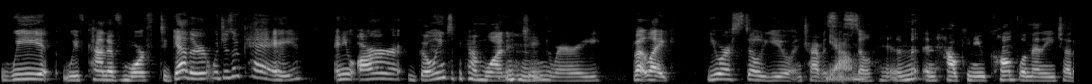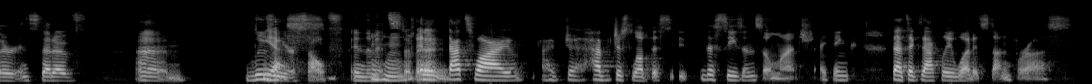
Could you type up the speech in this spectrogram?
we we've kind of morphed together, which is okay. And you are going to become one mm-hmm. in January, but like you are still you and Travis yeah. is still him. And how can you complement each other instead of um losing yes. yourself in the midst mm-hmm. of it. And that's why I have just have just loved this this season so much. I think that's exactly what it's done for us.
